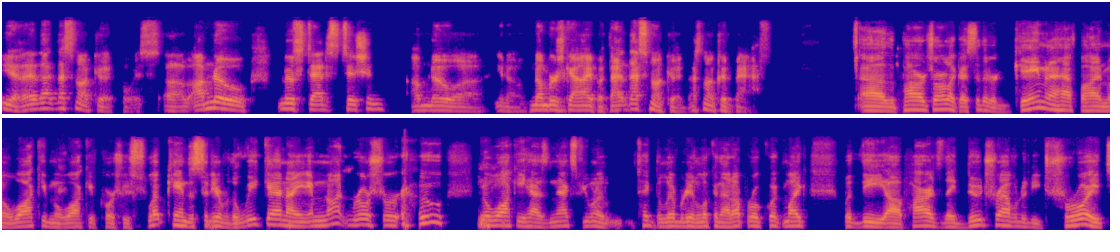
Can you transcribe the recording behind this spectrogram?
Yeah, that, that, that's not good, boys. Uh, I'm no no statistician. I'm no uh, you know numbers guy, but that that's not good. That's not good math. Uh, the Pirates are, like I said, they're a game and a half behind Milwaukee. Milwaukee, of course, who swept Kansas City over the weekend. I am not real sure who Milwaukee has next. If you want to take the liberty and looking that up real quick, Mike. But the uh, Pirates, they do travel to Detroit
